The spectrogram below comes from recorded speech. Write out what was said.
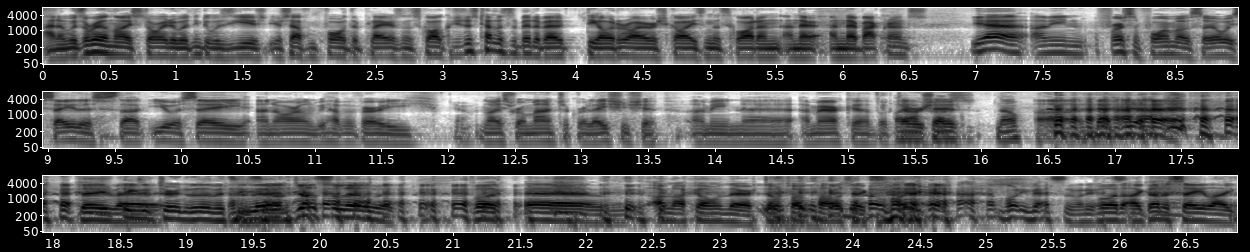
and it was a real nice story. I think it was you, yourself and four other players in the squad. Could you just tell us a bit about the other Irish guys in the squad and, and their and their backgrounds? Yeah, I mean, first and foremost, I always say this that USA and Ireland, we have a very nice romantic relationship. I mean, uh, America have looked Irish after out? us. No? Uh, yeah. They've, Things uh, have turned a little bit a since little- just a little bit. But um, I'm not going there. Don't talk politics. I'm only messing. Only But messing. I got to say, like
